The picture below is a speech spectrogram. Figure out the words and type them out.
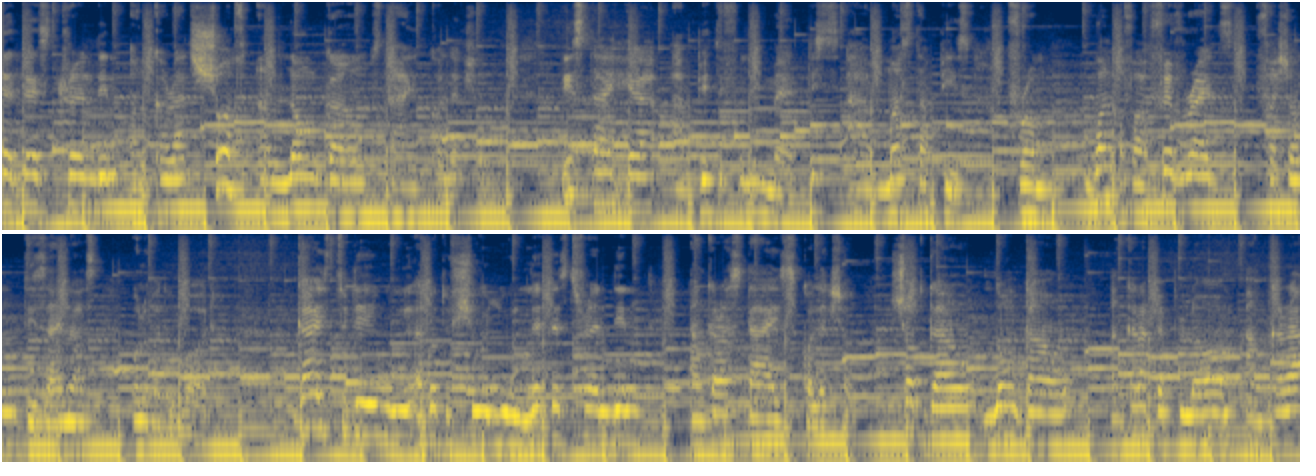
Latest trending ankara short and long gown style collection. This style here are beautifully made. This are masterpiece from one of our favorite fashion designers all over the world. Guys today we are going to show you latest trending ankara styles collection. Short gown long gown Ankara peplum, Ankara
